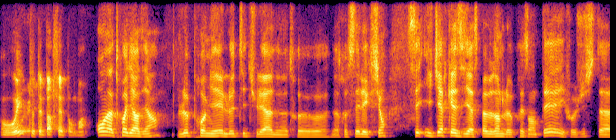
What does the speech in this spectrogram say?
Oui, tout est parfait pour moi. On a trois gardiens. Le premier, le titulaire de notre, notre sélection, c'est Iker Casillas. Pas besoin de le présenter, il faut juste euh,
